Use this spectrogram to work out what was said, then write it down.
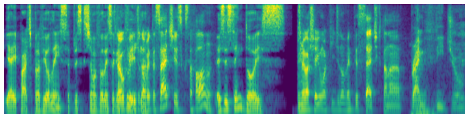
e aí parte pra violência. Por isso que se chama violência É o gratuita. filme de 97, esse que você tá falando? Existem dois. Eu achei um aqui de 97, que tá na Prime Video.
